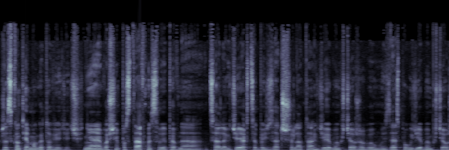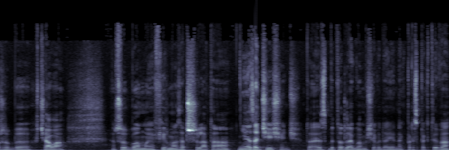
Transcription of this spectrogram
że skąd ja mogę to wiedzieć? Nie, właśnie postawmy sobie pewne cele, gdzie ja chcę być za 3 lata, gdzie bym chciał, żeby był mój zespół, gdzie bym chciał, żeby chciała, żeby była moja firma za 3 lata, nie za 10. To jest zbyt odległa, mi się wydaje jednak perspektywa.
